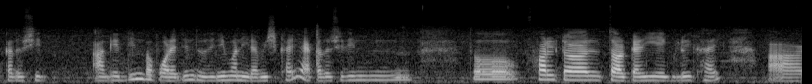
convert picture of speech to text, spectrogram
একাদশী আগের দিন বা পরের দিন দুদিনই মা নিরামিষ খাই একাদশী দিন তো ফল টল, তরকারি এগুলোই খাই আর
